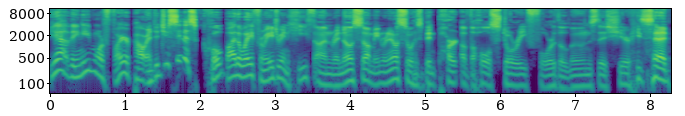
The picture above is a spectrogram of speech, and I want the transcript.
Yeah, they need more firepower. And did you see this quote, by the way, from Adrian Heath on Reynoso? I mean, Reynoso has been part of the whole story for the Loons this year. He said,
